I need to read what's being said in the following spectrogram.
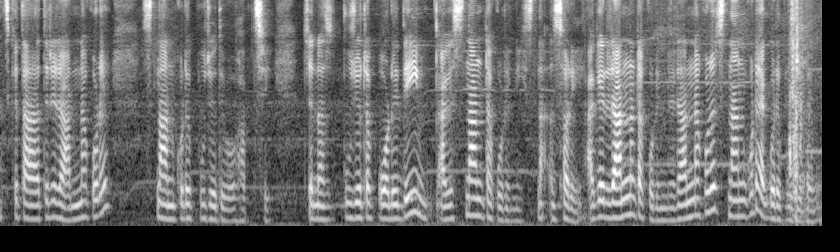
আজকে তাড়াতাড়ি রান্না করে স্নান করে পুজো দেবো ভাবছি। যে না, পুজোটা পরে দেই, আগে স্নানটা করে নিই সরি আগে রান্নাটা করে নিই, রান্না করে স্নান করে একবারে পুজো দেবো।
